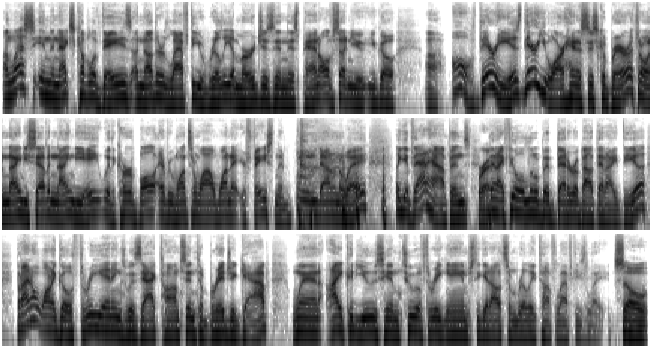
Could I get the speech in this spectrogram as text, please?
unless in the next couple of days another lefty really emerges in this pen. All of a sudden you you go, uh, oh there he is, there you are, Genesis Cabrera throwing 97, 98 with a curveball every once in a while, one at your face and then boom down and away. like if that happens, Right. then I feel a little bit better about that idea. But I don't want to go three innings with Zach Thompson to bridge a gap when I could use him two of three games to get out some really tough lefties late. So,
